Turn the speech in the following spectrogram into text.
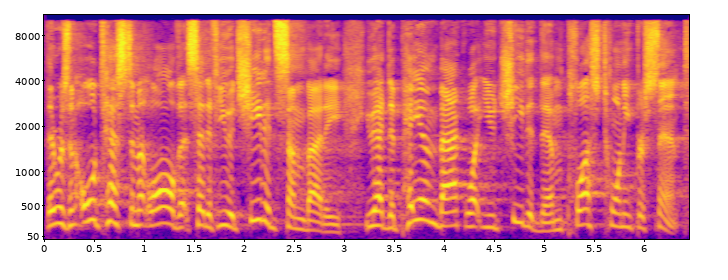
There was an Old Testament law that said if you had cheated somebody, you had to pay them back what you cheated them plus 20%.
